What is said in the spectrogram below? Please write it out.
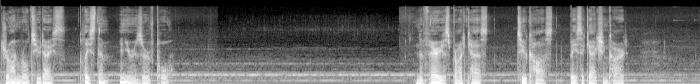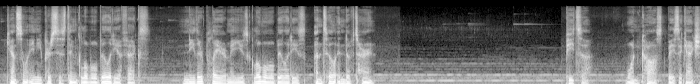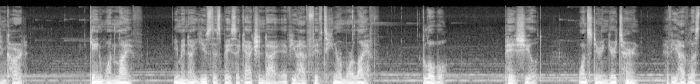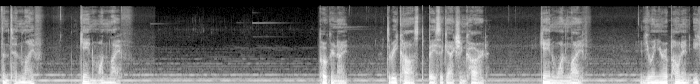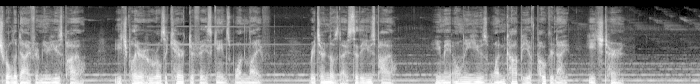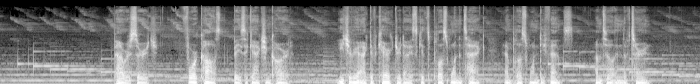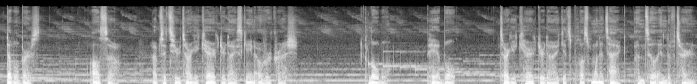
Draw and roll 2 dice. Place them in your reserve pool. Nefarious Broadcast 2 cost basic action card. Cancel any persistent global ability effects. Neither player may use global abilities until end of turn. Pizza. 1 cost basic action card. Gain 1 life. You may not use this basic action die if you have 15 or more life. Global. Pay shield. Once during your turn, if you have less than 10 life, gain 1 life. Poker Night. 3 cost basic action card. Gain 1 life. You and your opponent each roll a die from your use pile. Each player who rolls a character face gains one life. Return those dice to the use pile. You may only use one copy of Poker Night each turn. Power Surge 4 cost basic action card. Each of your active character dice gets plus 1 attack and plus 1 defense until end of turn. Double Burst. Also, up to two target character dice gain Overcrush. Global. Pay a bolt. Target character die gets plus one attack until end of turn.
